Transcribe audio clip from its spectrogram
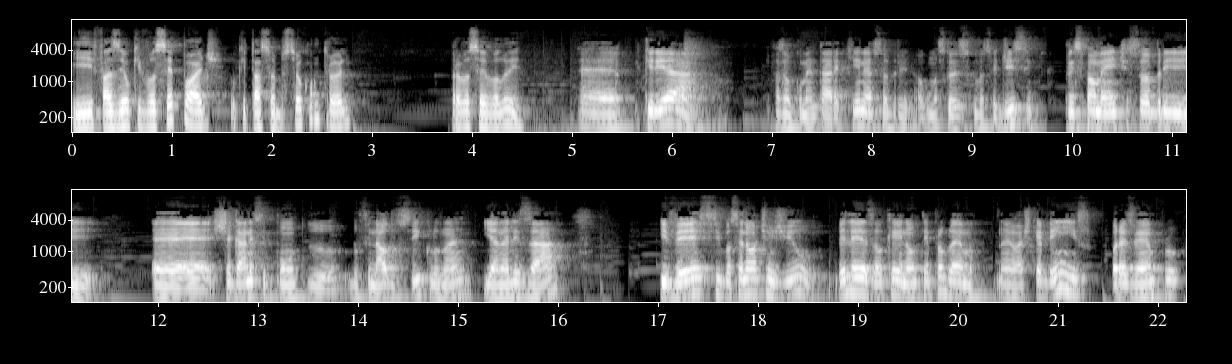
e fazer o que você pode, o que está sob o seu controle, para você evoluir. É, queria fazer um comentário aqui, né, sobre algumas coisas que você disse, principalmente sobre é, chegar nesse ponto do, do, final do ciclo, né, e analisar e ver se você não atingiu, beleza, ok, não tem problema. Né, eu acho que é bem isso. Por exemplo,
